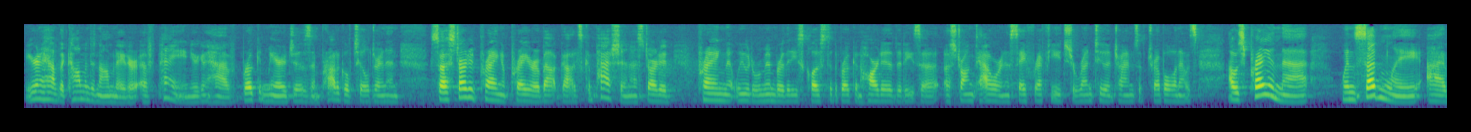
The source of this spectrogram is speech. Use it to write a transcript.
you're going to have the common denominator of pain. You're going to have broken marriages and prodigal children. And so I started praying a prayer about God's compassion. I started praying that we would remember that He's close to the brokenhearted, that He's a, a strong tower and a safe refuge to run to in times of trouble. And I was, I was praying that when suddenly I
